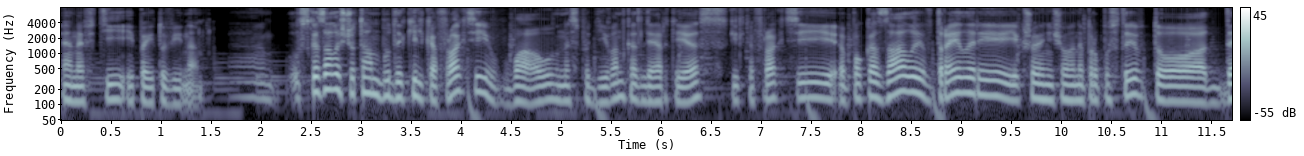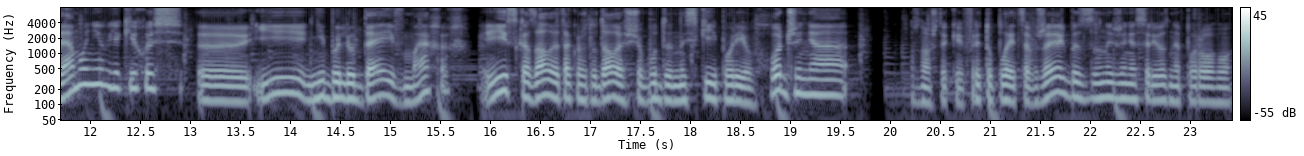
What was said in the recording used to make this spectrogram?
NFT і Pay-to-Win. Сказали, що там буде кілька фракцій. Вау, несподіванка для RTS. Кілька фракцій. Показали в трейлері, якщо я нічого не пропустив, то демонів якихось е, і ніби людей в мехах. І сказали, також додали, що буде низький порів входження. Знову ж таки, фрі-то-плей це вже якби зниження серйозне порогу.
